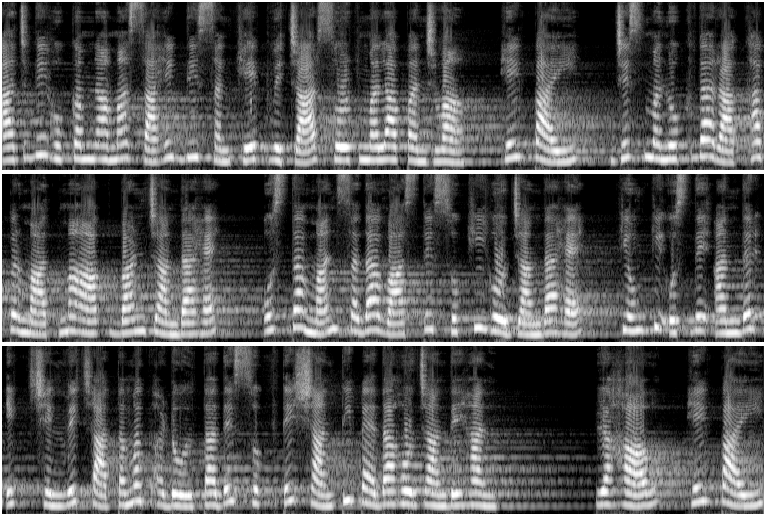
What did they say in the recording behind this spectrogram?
ਅੱਜ ਦੇ ਹੁਕਮਨਾਮਾ ਸਾਹਿਬ ਦੀ ਸੰਖੇਪ ਵਿਚਾਰ ਸੋਟਮਲਾ ਪੰਜਵਾਂ, ਹੈ ਭਾਈ, ਜਿਸ ਮਨੁੱਖ ਦਾ ਰਾਖਾ ਪਰਮਾਤਮਾ ਆਪ ਬਣ ਜਾਂਦਾ ਹੈ, ਉਸ ਦਾ ਮਨ ਸਦਾ ਵਾਸਤੇ ਸੁਖੀ ਹੋ ਜਾਂਦਾ ਹੈ, ਕਿਉਂਕਿ ਉਸ ਦੇ ਅੰਦਰ ਇੱਕ ਛਿਨ ਵਿੱਚ ਆਤਮਕ ਅਡੋਲਤਾ ਦੇ ਸੁਖ ਤੇ ਸ਼ਾਂਤੀ ਪੈਦਾ ਹੋ ਜਾਂਦੇ ਹਨ। ਰਹਾਵ, ਹੈ ਭਾਈ,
